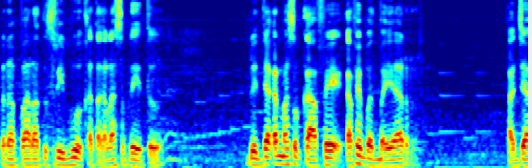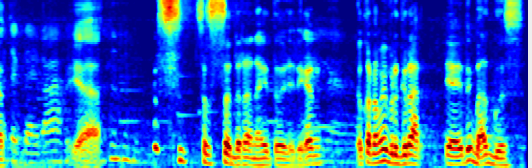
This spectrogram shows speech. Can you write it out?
berapa ratus ribu katakanlah seperti itu duitnya kan masuk kafe, kafe buat bayar pajak. Pajak daerah. Ya, sederhana itu. Jadi kan ya, ya. ekonomi bergerak, ya itu bagus.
